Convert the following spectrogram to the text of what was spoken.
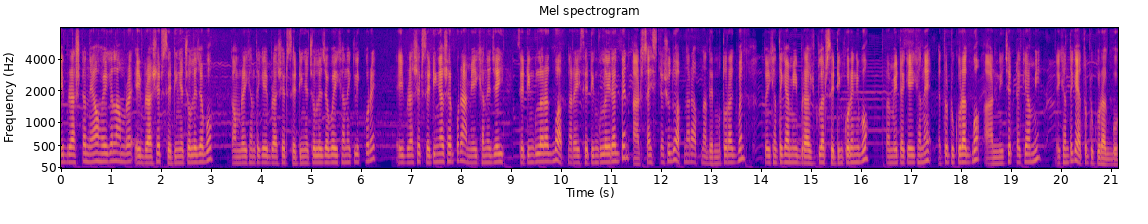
এই ব্রাশটা নেওয়া হয়ে গেলে আমরা এই ব্রাশের সেটিংয়ে চলে যাব। তো আমরা এখান থেকে এই ব্রাশের সেটিংয়ে চলে যাব এখানে ক্লিক করে। এই ব্রাশের সেটিং আসার পরে আমি এইখানে যেই সেটিংগুলো রাখব, আপনারা এই সেটিংগুলোই রাখবেন। আর সাইজটা শুধু আপনারা আপনাদের মতো রাখবেন। তো এখান থেকে আমি ব্রাশগুলোর সেটিং করে নিব। তো আমি এটাকে এইখানে এতটুকু রাখব আর নিচেরটাকে আমি এখান থেকে এতটুকু রাখব।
